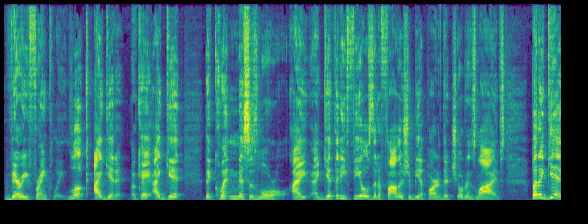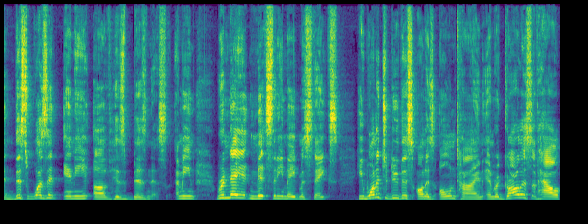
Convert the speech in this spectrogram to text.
very frankly. Look, I get it, okay? I get that Quentin misses Laurel. I, I get that he feels that a father should be a part of their children's lives. But again, this wasn't any of his business. I mean, Rene admits that he made mistakes. He wanted to do this on his own time, and regardless of how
